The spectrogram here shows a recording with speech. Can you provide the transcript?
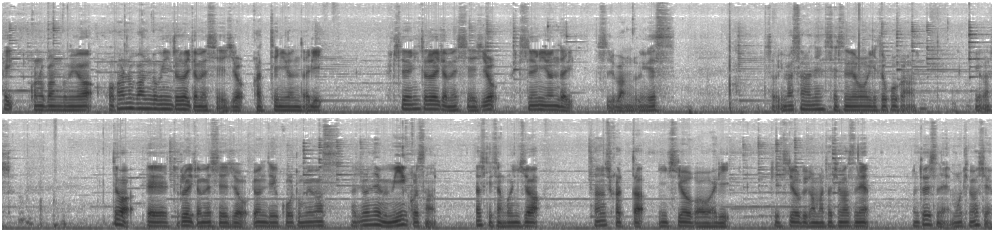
はい、この番組は他の番組に届いたメッセージを勝手に読んだり普通に届いたメッセージを普通に読んだりする番組ですそう今更ね説明を入れとこうかなと思って入れました。では、えー、届いたメッセージを読んでいこうと思います。ラジオネームみーこさん。やすけさんこんにちは。楽しかった日曜が終わり。月曜日がまた来ますね。本当ですね。もう来ましたよ。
